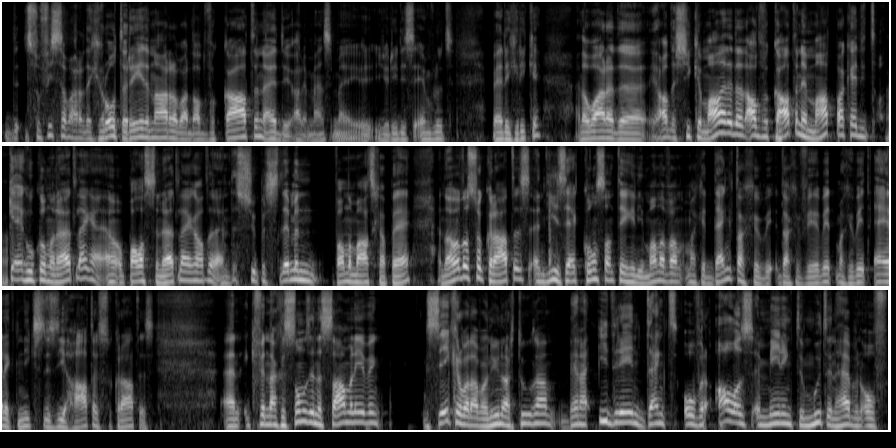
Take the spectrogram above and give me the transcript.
De sofisten waren de grote redenaren, waren de advocaten. Allee, mensen met juridische invloed bij de Grieken. En dat waren de, ja, de chique mannen, de advocaten in maatpak, die het kijk hoe konden uitleggen. En op alles een uitleg hadden. En de super slimmen van de maatschappij. En dan hadden Socrates. En die zei constant tegen die mannen van... Maar je denkt dat je, dat je veel weet, maar je weet eigenlijk niks. Dus die haatte Socrates. En ik vind dat je soms in de samenleving zeker waar we nu naartoe gaan, bijna iedereen denkt over alles een mening te moeten hebben of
